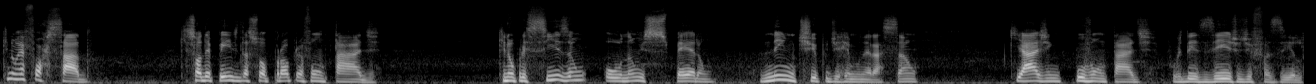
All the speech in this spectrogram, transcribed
que não é forçado, que só depende da sua própria vontade, que não precisam ou não esperam nenhum tipo de remuneração, que agem por vontade, por desejo de fazê-lo.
